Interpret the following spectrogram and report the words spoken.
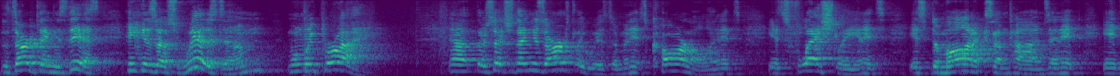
The third thing is this he gives us wisdom when we pray. Now, there's such a thing as earthly wisdom, and it's carnal, and it's it's fleshly, and it's it's demonic sometimes, and it it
